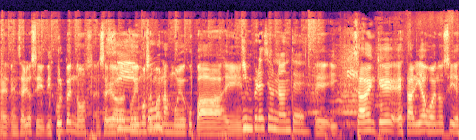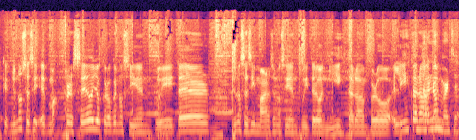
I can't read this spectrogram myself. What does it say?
en, serio sí. Discúlpenos, en serio, Sí, tuvimos semanas muy ocupadas y... Impresionante. Eh, y saben que estaría bueno si es que yo no sé si eh, Perseo yo creo que nos sigue en Twitter yo no sé si Marce nos sigue en Twitter o en Instagram pero el Instagram Contanos, en- Merce.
